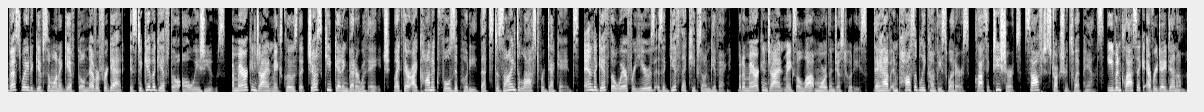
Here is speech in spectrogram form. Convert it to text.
The best way to give someone a gift they'll never forget is to give a gift they'll always use. American Giant makes clothes that just keep getting better with age, like their iconic full zip hoodie that's designed to last for decades. And a gift they'll wear for years is a gift that keeps on giving. But American Giant makes a lot more than just hoodies. They have impossibly comfy sweaters, classic t shirts, soft, structured sweatpants, even classic everyday denim,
